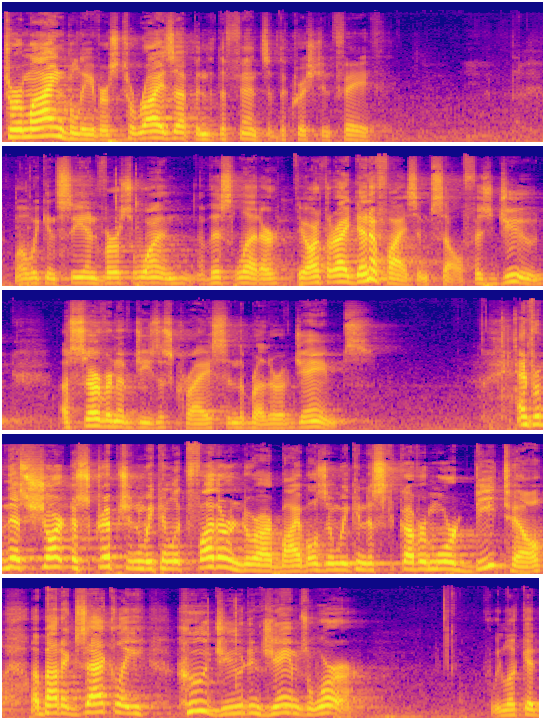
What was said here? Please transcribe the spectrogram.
to remind believers to rise up in the defense of the Christian faith? Well, we can see in verse 1 of this letter, the author identifies himself as Jude, a servant of Jesus Christ and the brother of James. And from this short description, we can look further into our Bibles and we can discover more detail about exactly who Jude and James were. If we look at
